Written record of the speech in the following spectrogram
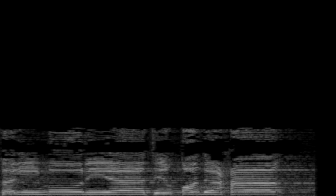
فالموريات قدحا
